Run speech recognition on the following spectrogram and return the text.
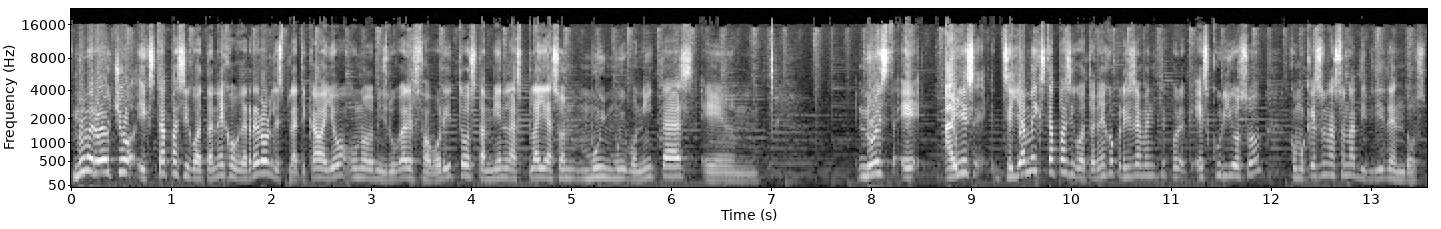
Número 8, Ixtapas y Guatanejo Guerrero, les platicaba yo, uno de mis lugares favoritos. También las playas son muy, muy bonitas. Em, no es, eh, ahí es, se llama Ixtapas y Guatanejo precisamente porque es curioso, como que es una zona dividida en dos.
